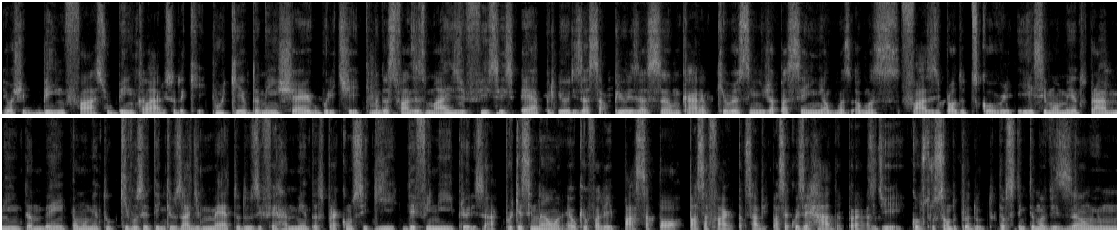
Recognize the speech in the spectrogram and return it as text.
Eu achei bem fácil, bem claro isso daqui. Porque eu também enxergo, Buriti, que uma das fases mais difíceis é a priorização. Priorização, cara, que eu assim já passei em algumas, algumas fases de product discovery. Esse momento, para mim também, é um momento que você tem que usar de métodos e ferramentas para conseguir definir e priorizar. Porque senão é o que eu falei, passa pó, passa farpa, sabe? Passa coisa errada para fase de construção do produto. Então você tem que ter uma visão e um,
